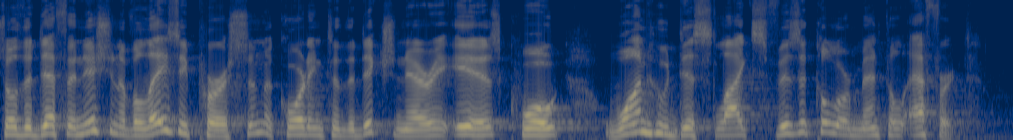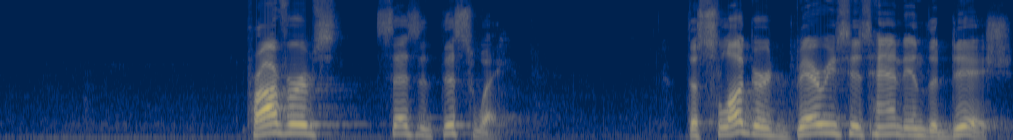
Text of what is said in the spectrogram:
So the definition of a lazy person, according to the dictionary, is, quote, one who dislikes physical or mental effort. Proverbs says it this way, the sluggard buries his hand in the dish.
